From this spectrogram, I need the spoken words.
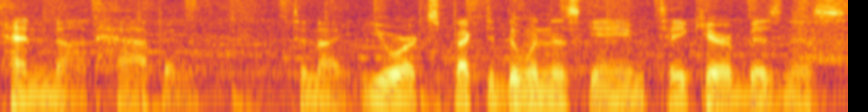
cannot happen tonight. You are expected to win this game, take care of business,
